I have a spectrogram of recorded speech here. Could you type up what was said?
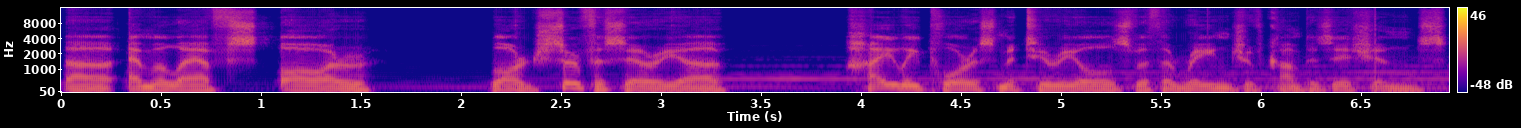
Uh, MOFs are large surface area, highly porous materials with a range of compositions,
